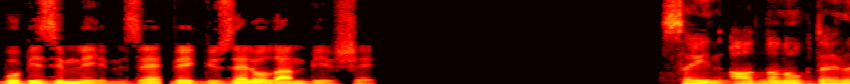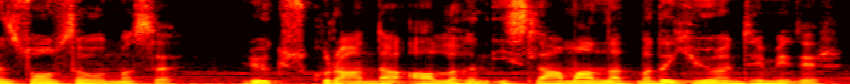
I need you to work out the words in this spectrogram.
Bu bizim lehimize ve güzel olan bir şey. Sayın Adnan Oktar'ın son savunması. Lüks Kur'an'da Allah'ın İslam'ı anlatmadaki yöntemidir.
